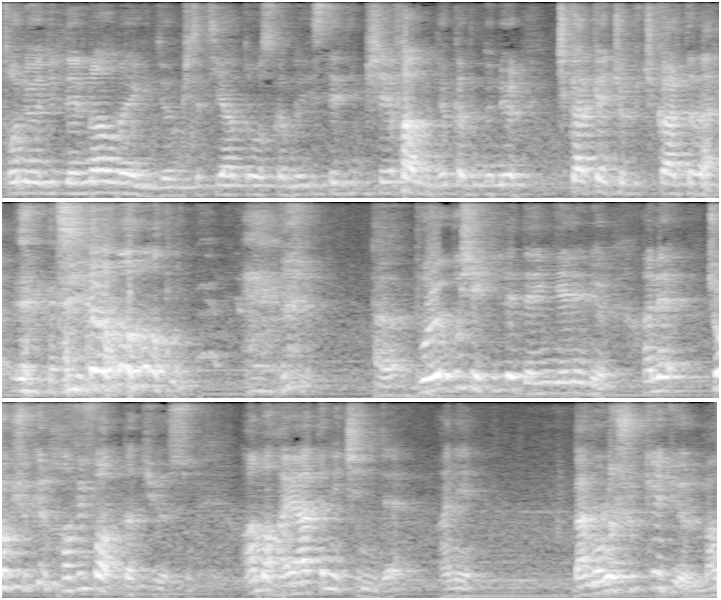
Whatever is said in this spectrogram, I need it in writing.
Tony ödüllerini almaya gidiyorum işte tiyatro Oscar'ında istediğin bir şey var mı diyor. Kadın dönüyor, çıkarken çöpü çıkartıver. bu, bu şekilde dengeleniyor. Hani çok şükür hafif atlatıyorsun. Ama hayatın içinde hani ben ona şükrediyorum. Ben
